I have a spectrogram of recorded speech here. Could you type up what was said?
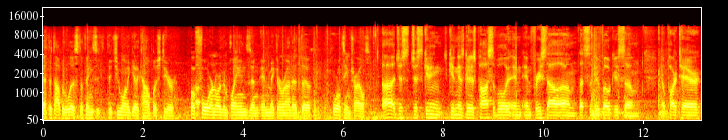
at the top of the list of things that, that you want to get accomplished here before Northern Plains and, and making a run at the World Team Trials? Uh, just just getting getting as good as possible in, in freestyle. Um, that's the new focus. Um, you know, parterre.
